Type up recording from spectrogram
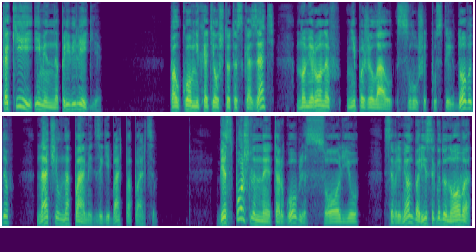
Какие именно привилегии? Полковник хотел что-то сказать, но Миронов не пожелал слушать пустых доводов, начал на память загибать по пальцам. Беспошлинная торговля с солью со времен Бориса Годунова.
